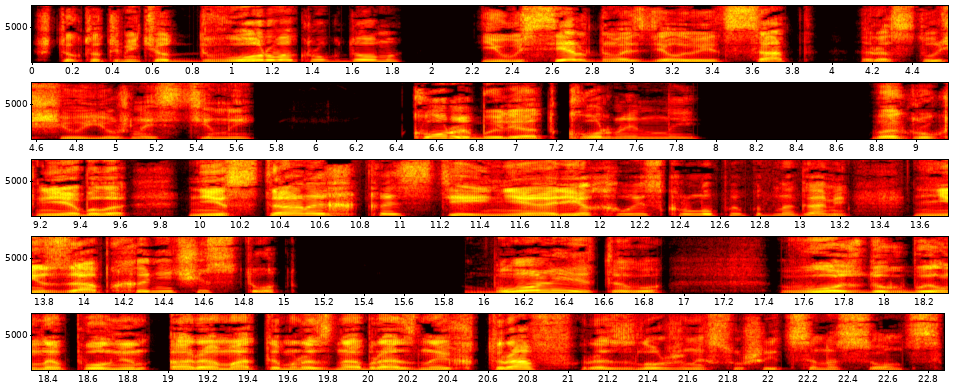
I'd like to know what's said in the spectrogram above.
что кто-то метет двор вокруг дома и усердно возделывает сад, растущий у южной стены. Куры были откормлены. Вокруг не было ни старых костей, ни ореховой скорлупы под ногами, ни запаха нечистот. Более того, воздух был наполнен ароматом разнообразных трав, разложенных сушиться на солнце.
